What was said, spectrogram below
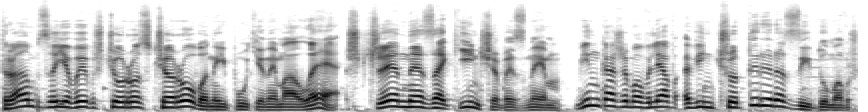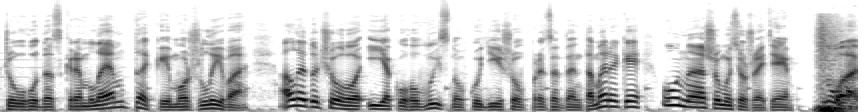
Трамп заявив, що розчарований Путіним, але ще не закінчив із ним. Він каже, мовляв, він чотири рази думав, що угода з Кремлем таки можлива. Але до чого і якого висновку дійшов президент Америки у нашому сюжеті. Ну а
